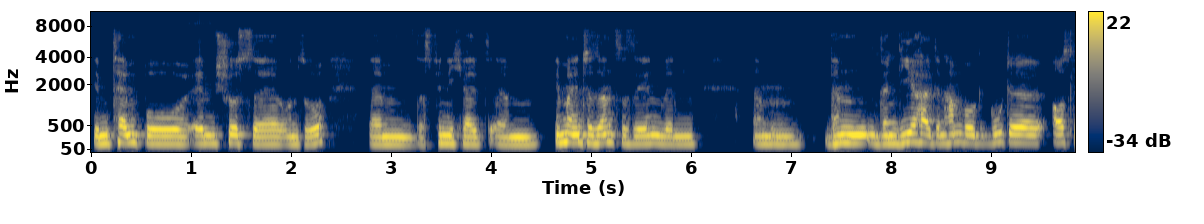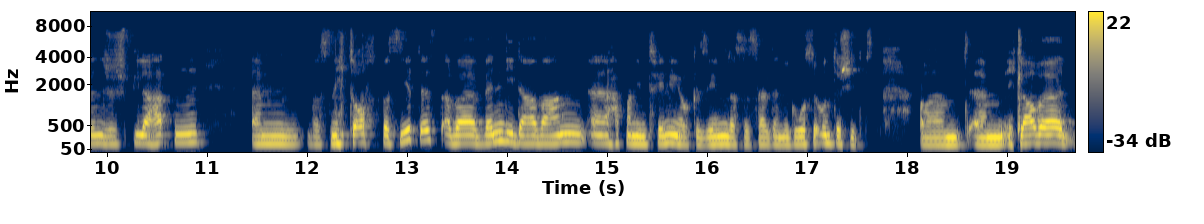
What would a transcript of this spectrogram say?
im Tempo, im Schusse und so. Ähm, das finde ich halt ähm, immer interessant zu sehen, wenn, ähm, wenn, wenn die halt in Hamburg gute ausländische Spieler hatten, ähm, was nicht so oft passiert ist, aber wenn die da waren, äh, hat man im Training auch gesehen, dass es halt eine große Unterschied ist. Und ähm, ich glaube,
